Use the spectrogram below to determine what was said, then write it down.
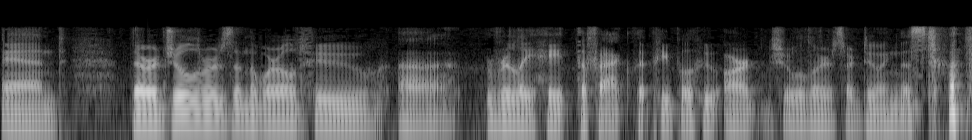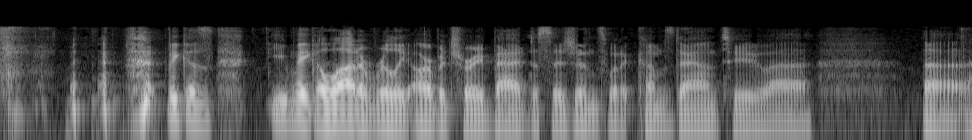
and there are jewelers in the world who uh, really hate the fact that people who aren't jewelers are doing this stuff because you make a lot of really arbitrary bad decisions when it comes down to uh, uh,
